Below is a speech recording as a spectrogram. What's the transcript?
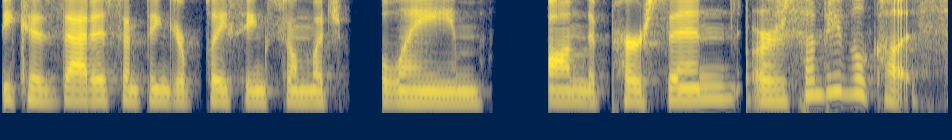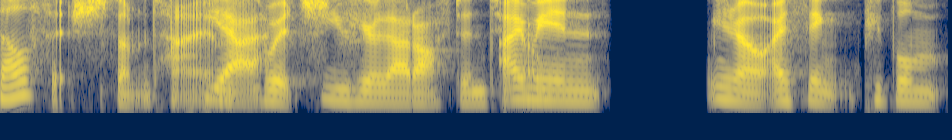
because that is something you're placing so much blame on the person. Or some people call it selfish sometimes. Yes, Which you hear that often too. I mean, you know, I think people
